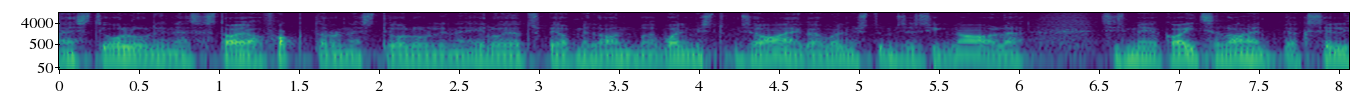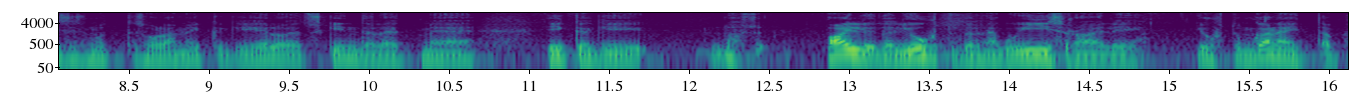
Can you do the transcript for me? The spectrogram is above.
hästi oluline, sest ajafaktor on hästi oluline, eelhoiatus peab meile andma valmistumise aega ja valmistumise signaale, siis meie kaitselahend peaks sellises mõttes olema ikkagi eelhoiatuskindel, et me ikkagi noh, paljudel juhtudel nagu Iisraeli juhtum ka näitab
